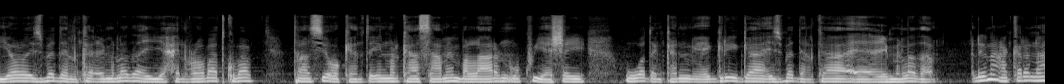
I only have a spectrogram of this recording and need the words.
iyo isbeddelka cimilada iyo xil roobaadkuba taasi oo keentay in markaa saameyn ballaaran uu ku yeeshay wadankan griiga isbeddelka ee cimilada dhinaca kalena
